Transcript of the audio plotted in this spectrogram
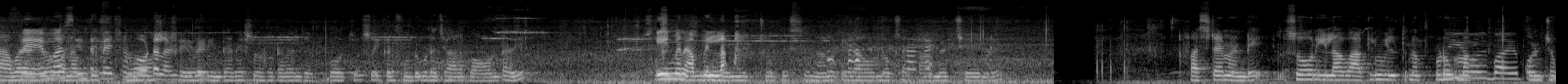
అండి ఇది. ఫేవరెట్ ఇంటర్నేషనల్ హోటల్ అని చెప్పుకోవచ్చు. సో ఇక్కడ ఫుడ్ కూడా చాలా బాగుంటుంది. ఈమె నా పిల్ల? నేను మీకు చూపిస్తున్నాను. ఎలా ఉందో ఒకసారి కామెంట్ చేయండి. ఫస్ట్ టైం అండి. సో ఇలా వాకింగ్ వెళ్తున్నప్పుడు మాకు కొంచెం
